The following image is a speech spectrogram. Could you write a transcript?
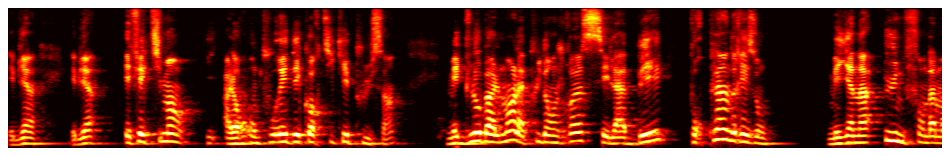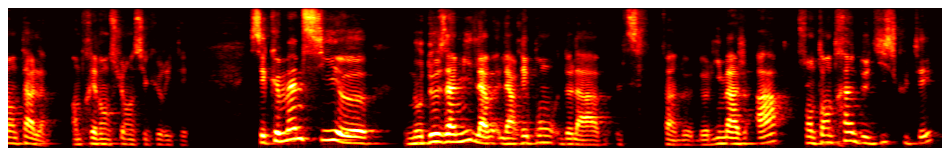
Eh bien, eh bien, effectivement, alors on pourrait décortiquer plus, hein, mais globalement, la plus dangereuse, c'est la B pour plein de raisons. Mais il y en a une fondamentale en prévention en sécurité. C'est que même si euh, nos deux amis de la, de l'image A sont en train de discuter,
